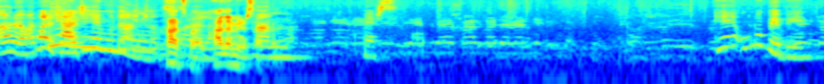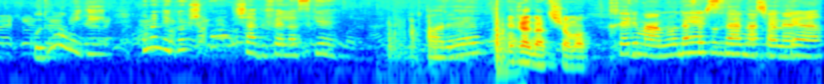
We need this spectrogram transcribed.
آره آره آره ترجیحمون. همینه. حتما. الان می‌رسم. ممنون. مرسی. اه اونو ببین. کدومو میگی؟ اونو نگاش کن. شبیه فلاسکه. آره. این خدمت شما. خیلی ممنون. دستتون در نکنه.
